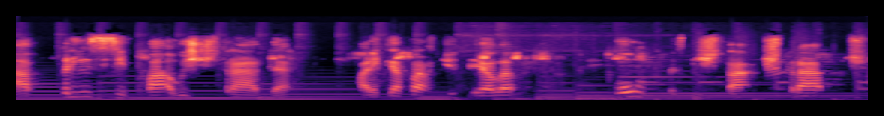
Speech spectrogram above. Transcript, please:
a principal estrada para que a partir dela outras estradas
